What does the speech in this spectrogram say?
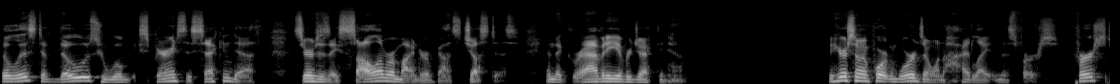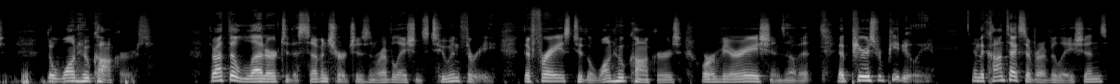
The list of those who will experience the second death serves as a solemn reminder of God's justice and the gravity of rejecting him. But here's some important words I want to highlight in this verse. First, the one who conquers. Throughout the letter to the seven churches in Revelations 2 and 3, the phrase to the one who conquers, or variations of it, appears repeatedly. In the context of Revelations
